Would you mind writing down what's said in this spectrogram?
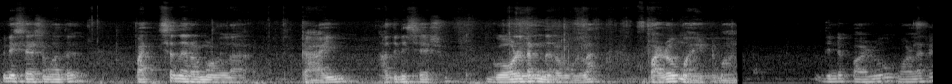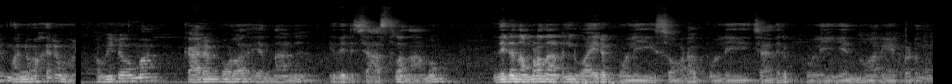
പൂവിന് ശേഷം അത് പച്ച നിറമുള്ള കായും അതിനുശേഷം ഗോൾഡൻ നിറമുള്ള പഴവുമായിട്ട് മാറും. ഇതിന്റെ പഴവും വളരെ മനോഹരമാണ്. അവിരോമ കാരംപോള എന്നാണ് ഇതിന്റെ ശാസ്ത്രനാമം. ഇതിന് നമ്മുടെ നാട്ടിൽ വൈരപ്പുള്ളി സോഡാപ്പുള്ളി ചതുരപ്പുള്ളി എന്നും അറിയപ്പെടുന്നു.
